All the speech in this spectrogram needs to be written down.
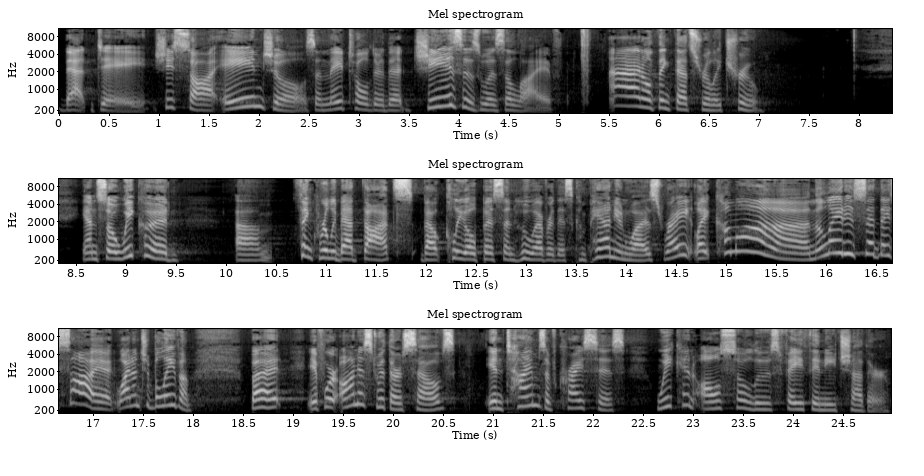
that day. She saw angels, and they told her that Jesus was alive. I don't think that's really true. And so we could um, think really bad thoughts about Cleopas and whoever this companion was, right? Like, come on, the ladies said they saw it. Why don't you believe them? But if we're honest with ourselves, in times of crisis, we can also lose faith in each other,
